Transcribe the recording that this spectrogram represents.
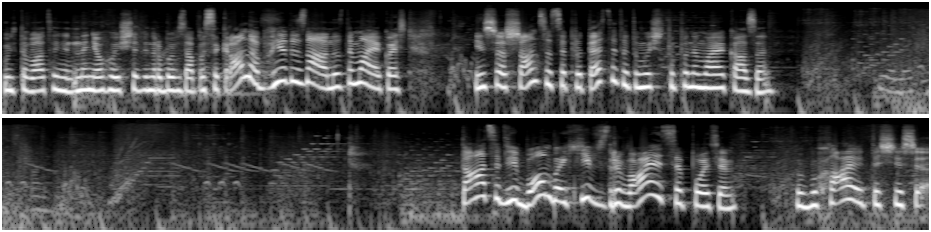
ультавати на нього, і щоб він робив запис екрану, бо я не знаю, ну немає якогось іншого шансу це протестити, тому що тупо немає кази. Та, це дві бомби, які взриваються потім. Вибухають точніше.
